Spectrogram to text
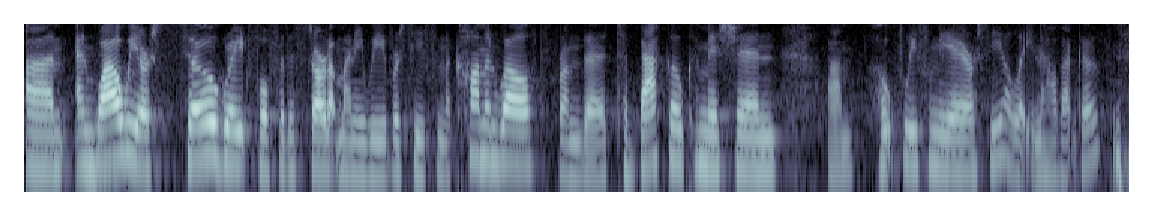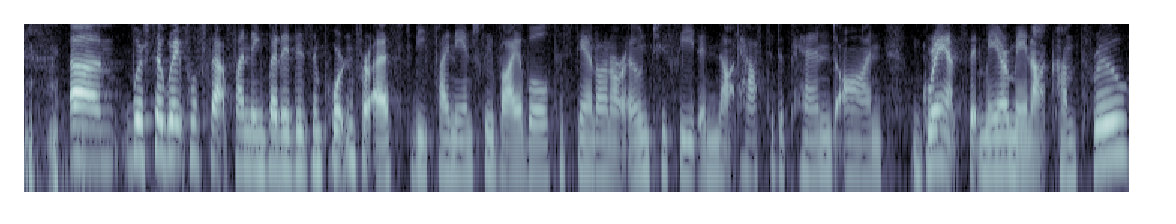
Um, and while we are so grateful for the startup money we've received from the Commonwealth, from the Tobacco Commission, um, hopefully from the ARC, I'll let you know how that goes. um, we're so grateful for that funding, but it is important for us to be financially viable, to stand on our own two feet and not have to depend on grants that may or may not come through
